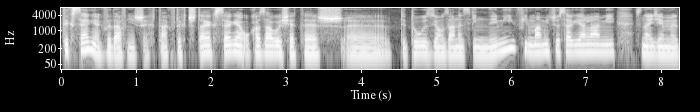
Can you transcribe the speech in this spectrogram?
tych seriach wydawniczych, tak, w tych czterech seriach ukazały się też e, tytuły związane z innymi filmami czy serialami. Znajdziemy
